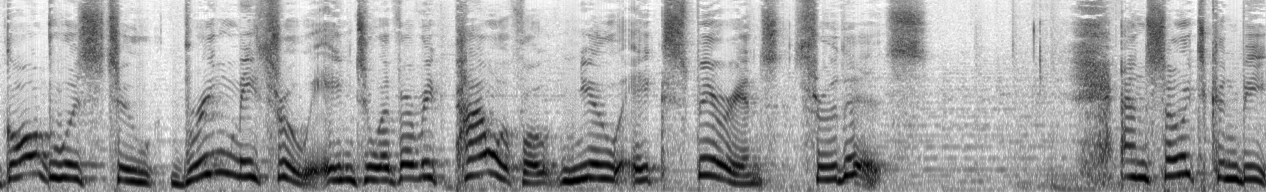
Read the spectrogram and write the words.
God was to bring me through into a very powerful new experience through this. And so it can be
